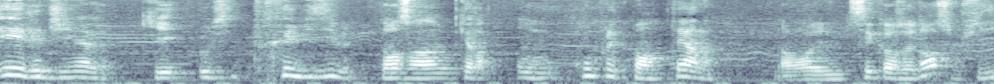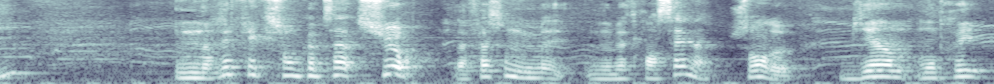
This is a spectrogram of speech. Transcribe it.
et Reginald, qui est aussi très visible dans un cadre complètement interne, dans une séquence de danse, je me suis dit, une réflexion comme ça sur la façon de, me- de mettre en scène, justement de bien montrer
